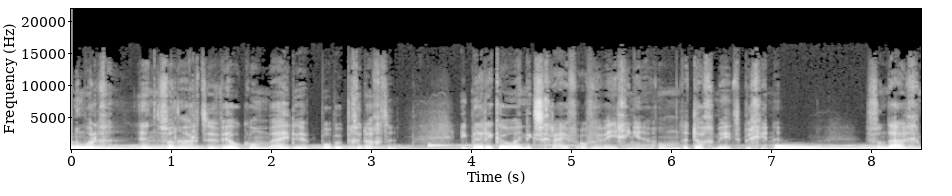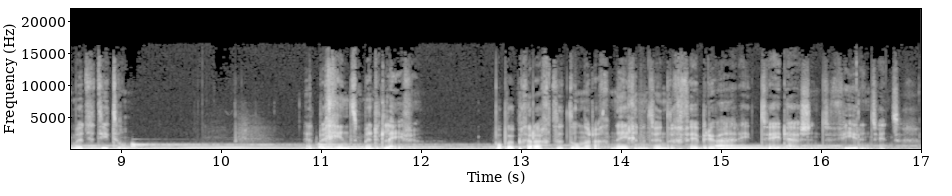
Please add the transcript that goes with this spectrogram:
Goedemorgen en van harte welkom bij de Pop-up Gedachten. Ik ben Rico en ik schrijf overwegingen om de dag mee te beginnen. Vandaag met de titel Het begint met het leven. Pop-up Gedachten donderdag 29 februari 2024.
